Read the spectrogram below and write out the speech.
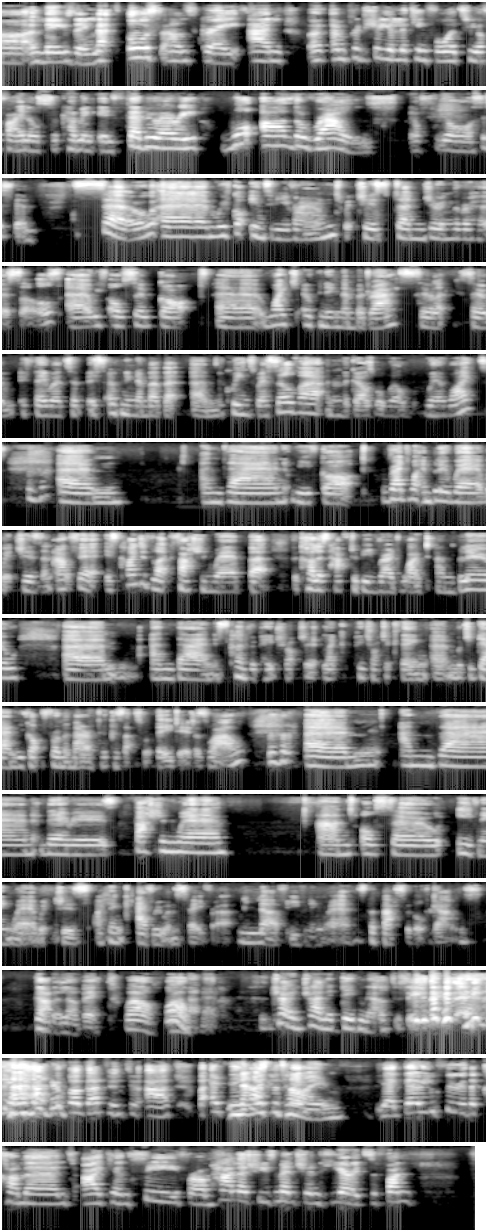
Ah, amazing. That all sounds great. And I- I'm pretty sure you're looking forward to your finals coming in February. What are the rounds of your system? So um, we've got interview round, which is done during the rehearsals. Uh, we've also got uh, white opening number dress. So like so, if they were to it's opening number, but um, the queens wear silver, and then the girls will, will wear white. Um, and then we've got red, white, and blue wear, which is an outfit. It's kind of like fashion wear, but the colours have to be red, white, and blue. Um, and then it's kind of a patriotic, like patriotic thing, um, which again we got from America because that's what they did as well. Mhm. Um, and then there is fashion wear. And also evening wear, which is I think everyone's favourite. We love evening wear; it's the best with all the gowns. Gotta love it. Well, I well, love it. Trying, trying to dig now to see if there's anything that I've forgotten to ask. But I think Now's the time. yeah, going through the comment, I can see from Hannah, she's mentioned here it's a fun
